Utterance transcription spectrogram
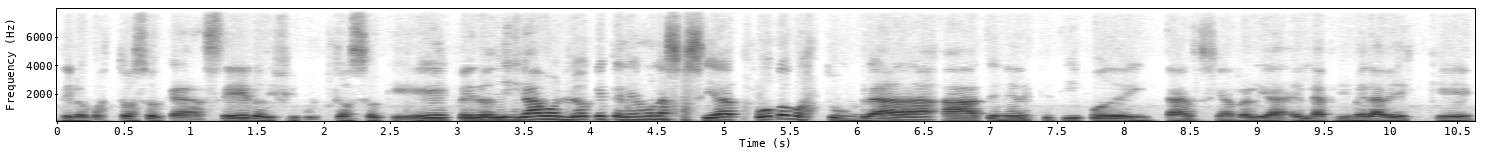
lo costoso que hacer, lo dificultoso que es, pero digamos lo que tenemos una sociedad poco acostumbrada a tener este tipo de instancia, en realidad es la primera vez que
